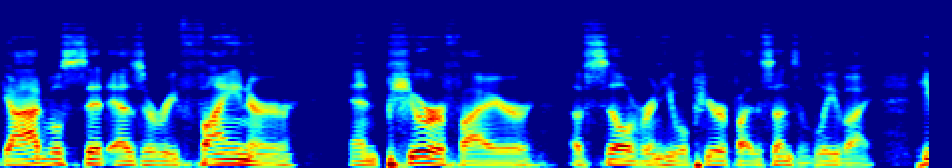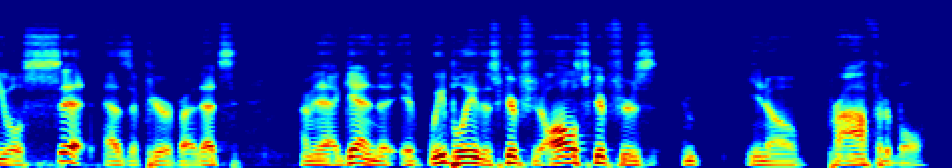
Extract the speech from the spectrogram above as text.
God will sit as a refiner and purifier of silver, and he will purify the sons of Levi. He will sit as a purifier. That's, I mean, again, if we believe the scriptures, all scriptures, you know, profitable,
